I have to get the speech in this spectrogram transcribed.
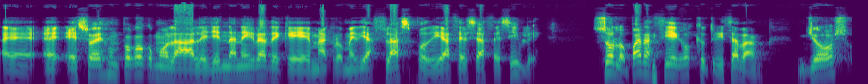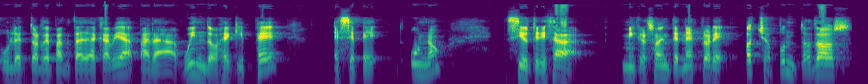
eh, eh, eso es un poco como la leyenda negra de que Macromedia Flash podría hacerse accesible. Solo para ciegos que utilizaban JOS, un lector de pantalla que había para Windows XP, SP1. Si utilizaba Microsoft Internet Explorer 8.2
